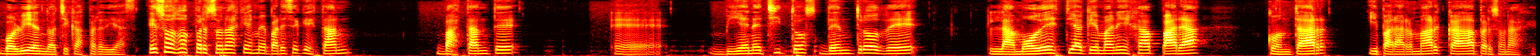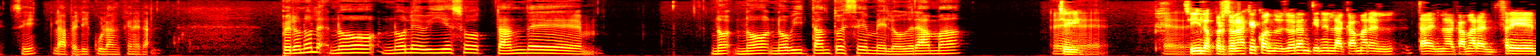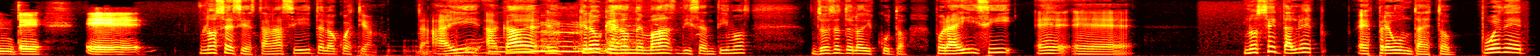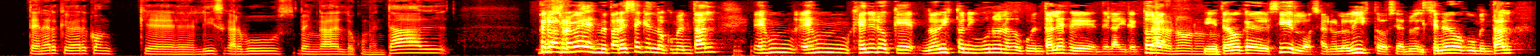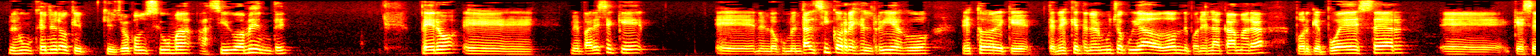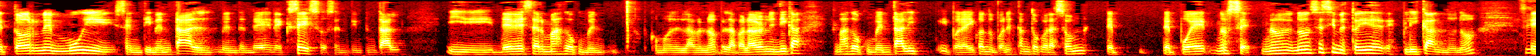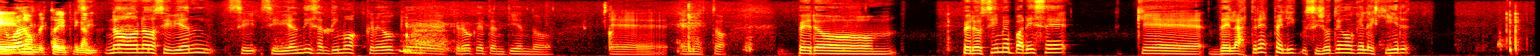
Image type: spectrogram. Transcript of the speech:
Volviendo a Chicas Perdidas. Esos dos personajes me parece que están bastante bien hechitos dentro de la modestia que maneja para contar y para armar cada personaje, ¿sí? La película en general. Pero no, no, no le vi eso tan de... No, no, no vi tanto ese melodrama. Sí. Eh, eh, sí, los personajes cuando lloran tienen la cámara en, en la cámara enfrente. Eh, no sé si están así, te lo cuestiono. Ahí, acá, eh, creo que es donde más disentimos. Yo eso te lo discuto. Por ahí sí, eh, eh, no sé, tal vez es pregunta esto. ¿Puede tener que ver con que Liz Garbus venga del documental? Pero al revés, me parece que el documental es un, es un género que no he visto ninguno de los documentales de, la directora. y tengo que decirlo, o sea, no lo he visto. O sea, no, el género documental no es un género que, yo consuma asiduamente pero eh, me parece que eh, en el documental sí corres el riesgo, esto de que tenés que tener mucho cuidado dónde pones la cámara, porque puede ser eh, que se torne muy sentimental, ¿me entendés? En exceso sentimental, y debe ser más documental, como la, palabra lo indica, más documental y, por ahí cuando pones tanto corazón te, te puede, no sé, no, no sé si me estoy explicando, ¿no? Eh, no me estoy explicando. no, no, si bien, si, si bien disentimos, creo que, creo que te entiendo eh, en esto. Pero, pero sí me parece que de las tres películas, si yo tengo que elegir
